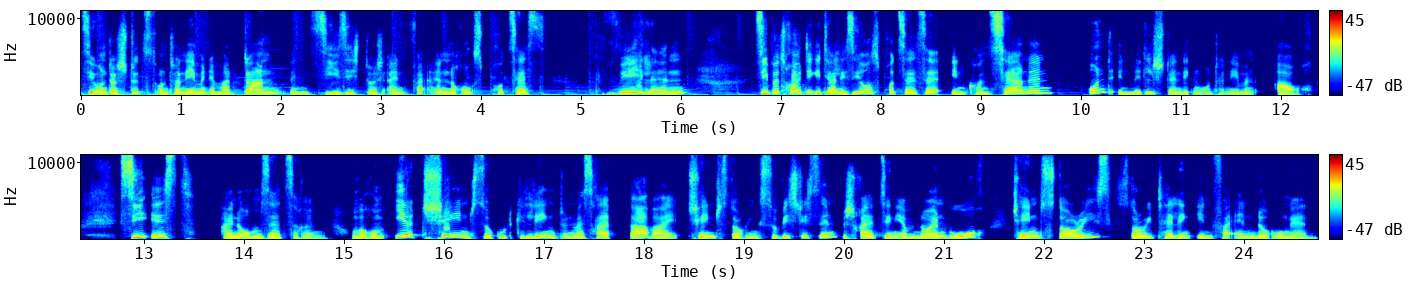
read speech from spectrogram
Sie unterstützt Unternehmen immer dann, wenn sie sich durch einen Veränderungsprozess quälen. Sie betreut Digitalisierungsprozesse in Konzernen und in mittelständigen Unternehmen auch. Sie ist eine Umsetzerin. Und warum ihr Change so gut gelingt und weshalb dabei Change Stories so wichtig sind, beschreibt sie in ihrem neuen Buch Change Stories, Storytelling in Veränderungen.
